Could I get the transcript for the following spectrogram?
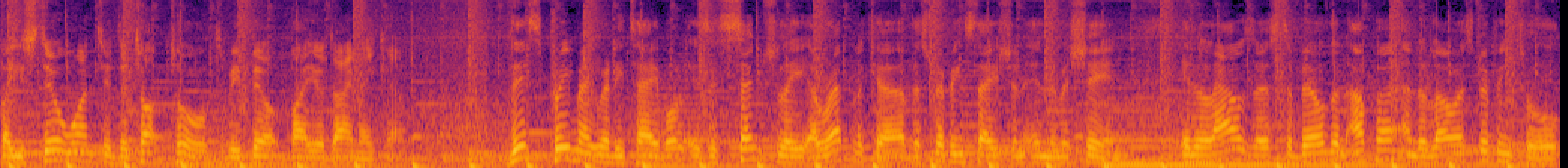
but you still wanted the top tool to be built by your die maker. This pre-make ready table is essentially a replica of the stripping station in the machine. It allows us to build an upper and a lower stripping tool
